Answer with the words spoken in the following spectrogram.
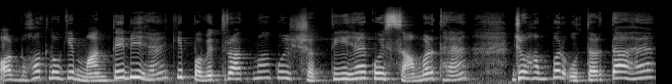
और बहुत लोग ये मानते भी हैं कि पवित्र आत्मा कोई शक्ति है, कोई सामर्थ है जो हम पर उतरता है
